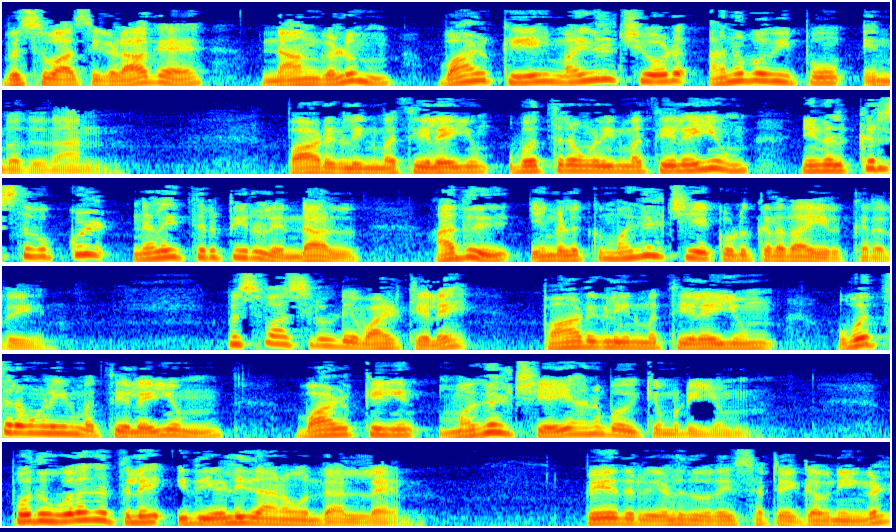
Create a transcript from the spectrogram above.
விசுவாசிகளாக நாங்களும் வாழ்க்கையை மகிழ்ச்சியோடு அனுபவிப்போம் என்பதுதான். பாடுகளின் மத்தியிலேயும் உபத்திரவங்களின் மத்தியிலேயும் நீங்கள் கிறிஸ்துவுக்குள் நிலைத்திருப்பீர்கள் என்றால் அது எங்களுக்கு மகிழ்ச்சியை கொடுக்கிறதா இருக்கிறது விசுவாசிகளுடைய வாழ்க்கையிலே பாடுகளின் மத்தியிலேயும் உபத்திரவங்களின் மத்தியிலேயும் வாழ்க்கையின் மகிழ்ச்சியை அனுபவிக்க முடியும். பொது உலகத்திலே இது எளிதான ஒன்று அல்ல. பேதர் எழுதுவதை சற்றே கவனியுங்கள்.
